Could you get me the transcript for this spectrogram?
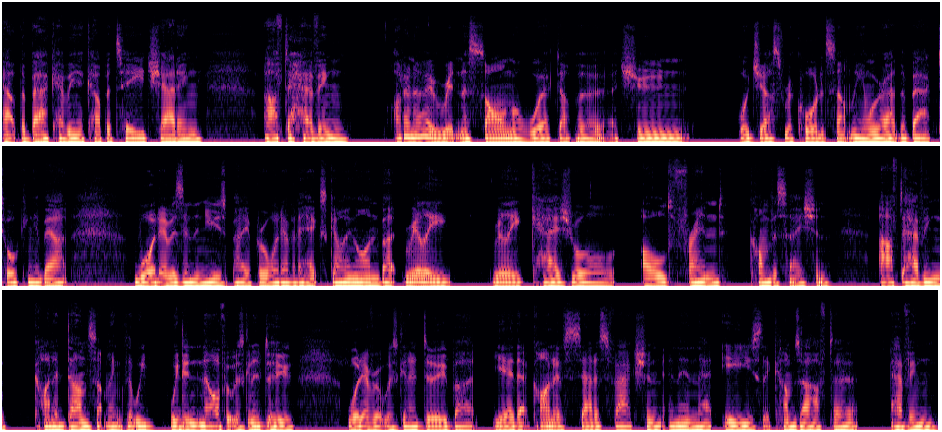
out the back, having a cup of tea, chatting, after having, I don't know, written a song or worked up a, a tune or just recorded something, and we are out the back talking about whatever's in the newspaper or whatever the heck's going on, but really, really casual old friend conversation after having kind of done something that we, we didn't know if it was going to do whatever it was going to do. But yeah, that kind of satisfaction and then that ease that comes after having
